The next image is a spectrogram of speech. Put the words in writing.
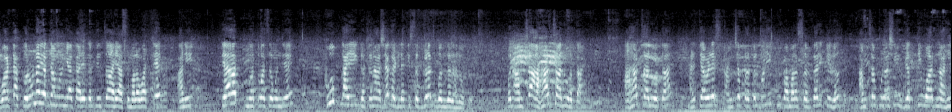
वाटा करोना योद्धा म्हणून या कार्यकर्त्यांचा आहे असं मला वाटते. आणि त्यात महत्त्वाचं म्हणजे खूप काही घटना अशा घडल्या की सगळंच बंद झालं होतं. पण आमचा आहार चालू होता. आहार चालू होता आणि त्यावेळेस आमच्या प्रकल्पाने खूप आम्हाला सहकार्य केलं. आमचा कुणाशी व्यक्तिवाद नाही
